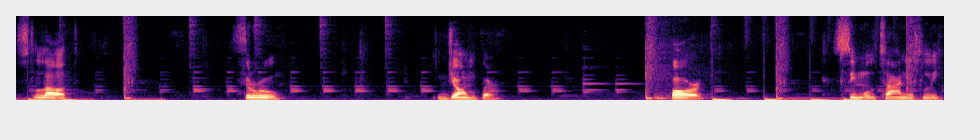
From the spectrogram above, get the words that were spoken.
Slot. Through. Jumper port simultaneously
